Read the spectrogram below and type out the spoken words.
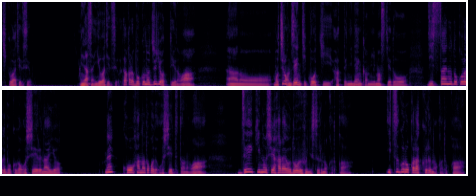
聞くわけですよ。皆さん言うわけですよ。だから僕の授業っていうのはあのもちろん前期後期あって2年間見ますけど実際のところで僕が教える内容ね、後半のところで教えてたのは、税金の支払いをどういうふうにするのかとか、いつ頃から来るのかとか、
